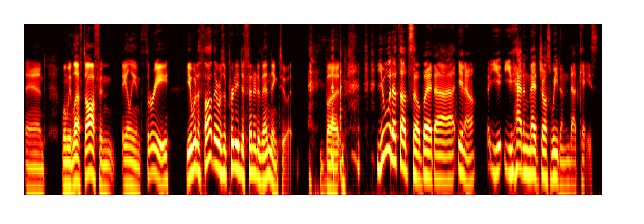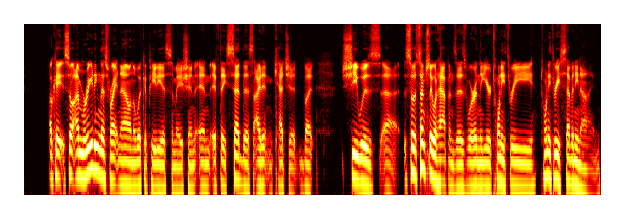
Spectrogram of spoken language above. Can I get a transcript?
And when we left off in Alien Three, you would have thought there was a pretty definitive ending to it, but. You would have thought so, but uh, you know, you you hadn't met Joss Whedon in that case. Okay, so I'm reading this right now in the Wikipedia summation, and if they said this, I didn't catch it, but she was. Uh, so essentially, what happens is we're in the year 23, 2379,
